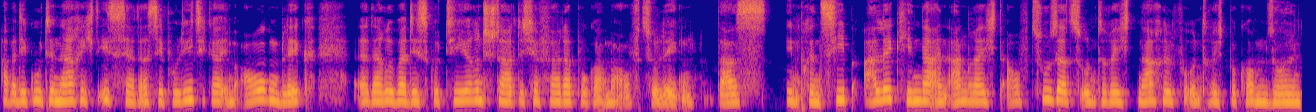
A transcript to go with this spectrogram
Aber die gute Nachricht ist ja, dass die Politiker im Augenblick äh, darüber diskutieren, staatliche Förderprogramme aufzulegen. Dass im Prinzip alle Kinder ein Anrecht auf Zusatzunterricht, Nachhilfeunterricht bekommen sollen.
